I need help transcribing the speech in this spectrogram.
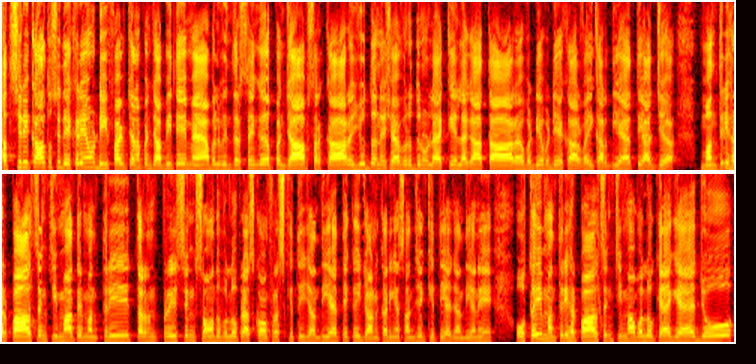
ਸਤਿ ਸ਼੍ਰੀ ਅਕਾਲ, ਤੁਸੀਂ ਦੇਖ ਰਹੇ ਹੋ D5 ਚੈਨਲ ਪੰਜਾਬੀ ਤੇ ਮੈਂ ਬਲਵਿੰਦਰ ਸਿੰਘ। ਪੰਜਾਬ ਸਰਕਾਰ ਯੁੱਧ ਨਸ਼ਾ ਵਿਰੁੱਧ ਨੂੰ ਲੈ ਕੇ ਲਗਾਤਾਰ ਵੱਡੀਆਂ ਵੱਡੀਆਂ ਕਾਰਵਾਈ ਕਰਦੀ ਹੈ ਤੇ ਅੱਜ ਮੰਤਰੀ ਹਰਪਾਲ ਸਿੰਘ ਚੀਮਾ ਤੇ ਮੰਤਰੀ ਤਰਨਪ੍ਰੀਤ ਸਿੰਘ ਸੌਂਦ ਵੱਲੋਂ ਪ੍ਰੈਸ ਕਾਨਫਰੰਸ ਕੀਤੀ ਜਾਂਦੀ ਹੈ ਤੇ ਕਈ ਜਾਣਕਾਰੀਆਂ ਸਾਂਝੀਆਂ ਕੀਤੀਆਂ ਜਾਂਦੀਆਂ ਨੇ। ਉੱਥੇ ਹੀ ਮੰਤਰੀ ਹਰਪਾਲ ਸਿੰਘ ਚੀਮਾ ਵੱਲੋਂ ਕਿਹਾ ਗਿਆ ਹੈ, ਜੋ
